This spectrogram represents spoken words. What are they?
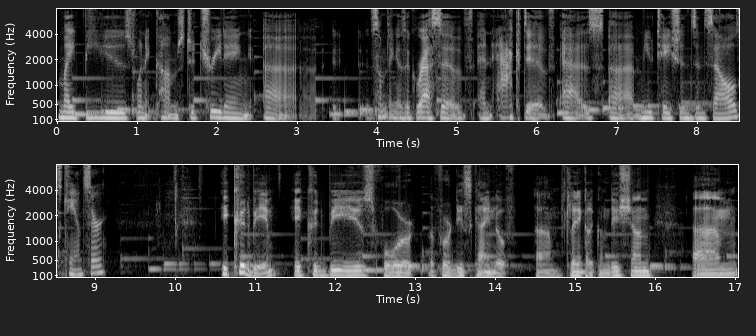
might be used when it comes to treating uh, something as aggressive and active as uh, mutations in cells, cancer? It could be. It could be used for for this kind of um, clinical condition. Um,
